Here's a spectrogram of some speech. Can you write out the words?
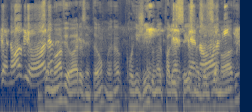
19 horas. 19 horas, então, uhum, corrigindo, Sim, né? Falei 6, mas é 19.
